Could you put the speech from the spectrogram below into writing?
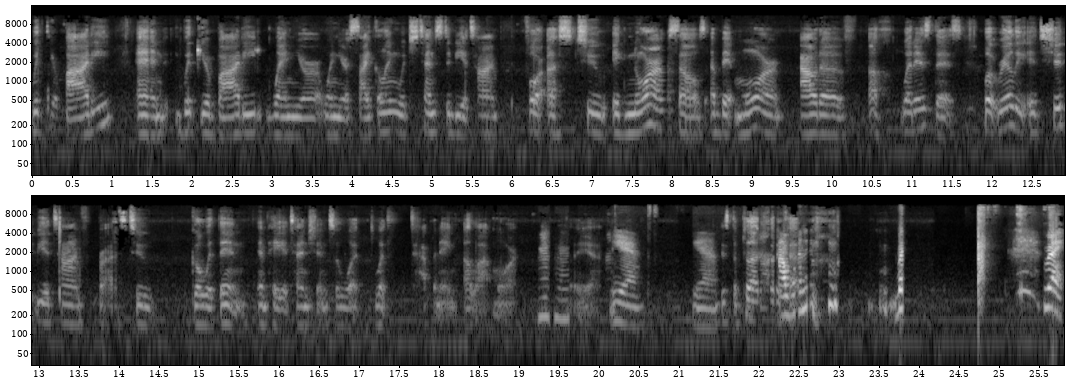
with your body and with your body when you're when you're cycling, which tends to be a time for us to ignore ourselves a bit more out of oh, what is this? But really, it should be a time for us to go within and pay attention to what what's happening a lot more. Mm-hmm. So, yeah, yeah, yeah. Just the plug. For the I wanted, right. right,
